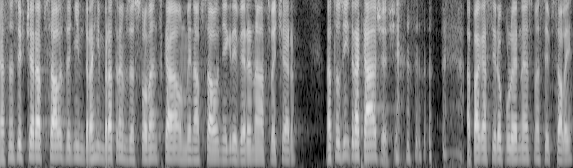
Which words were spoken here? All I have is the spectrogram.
Já jsem si včera psal s jedním drahým bratrem ze Slovenska, on mi napsal někdy v 11 večer, na co zítra kážeš? a pak asi do půl jedné jsme si psali.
